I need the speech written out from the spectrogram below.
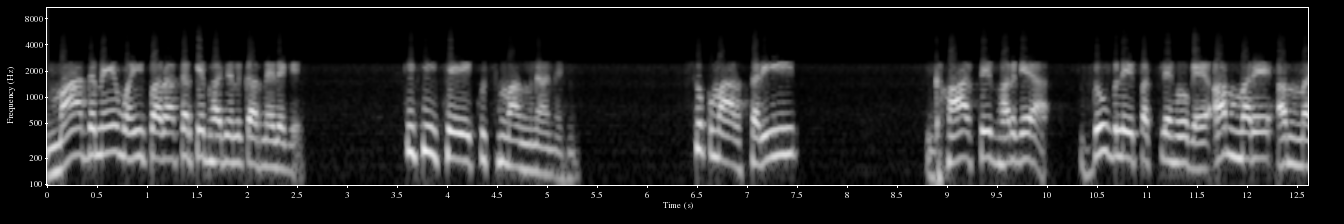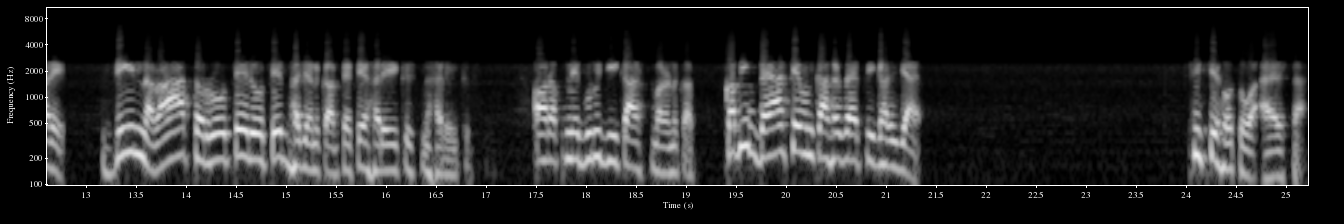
माद में वहीं पर आकर के भजन करने लगे। किसी से कुछ मांगना नहीं। सुकुमार शरीर घास से भर गया दुबले पतले हो गए। अब मरे अब मरे। दिन रात रोते रोते भजन करते थे हरे कृष्ण हरे कृष्ण। और अपने गुरु जी का स्मरण कर। कभी दया से उनका हृदय पिघल जाए। शिष्य हो तो ऐसा।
